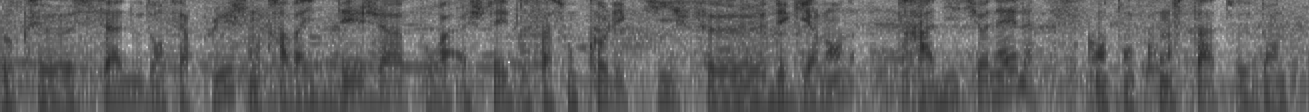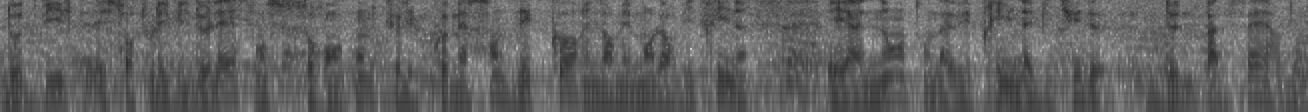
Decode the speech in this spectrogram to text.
Donc euh, c'est à nous d'en faire plus. On travaille déjà pour acheter de façon collective des guirlandes traditionnelles. Quand on constate dans d'autres villes et surtout les villes de l'Est, on se rend compte que les commerçants décorent énormément leurs vitrines. Et à Nantes, on avait pris une habitude de ne pas le faire. Donc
